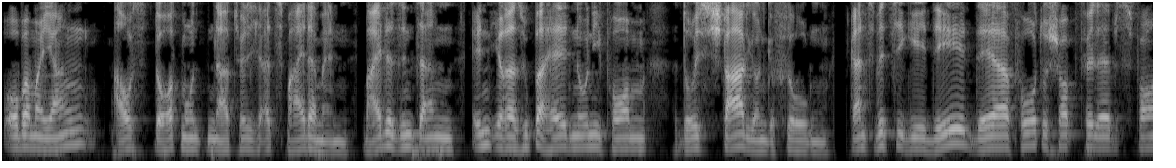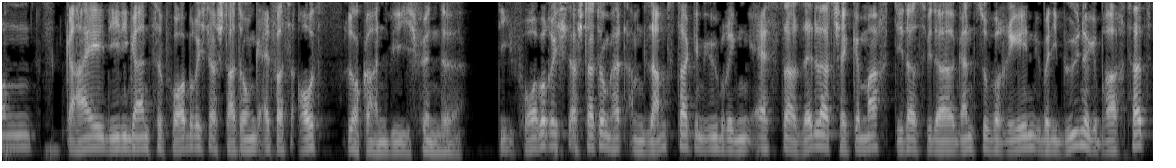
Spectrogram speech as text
Aubameyang aus Dortmund natürlich als Spider-Man. Beide sind dann in ihrer Superheldenuniform durchs Stadion geflogen. Ganz witzige Idee der Photoshop Philips von Sky, die die ganze Vorberichterstattung etwas auflockern, wie ich finde. Die Vorberichterstattung hat am Samstag im Übrigen Esther Sedlacek gemacht, die das wieder ganz souverän über die Bühne gebracht hat.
